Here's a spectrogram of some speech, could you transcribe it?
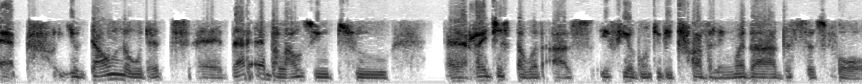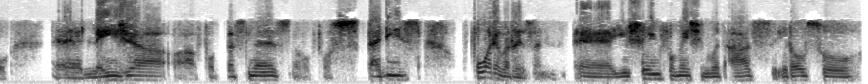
app. You download it. Uh, that app allows you to uh, register with us if you're going to be traveling, whether this is for uh, leisure or for business or for studies for whatever reason, uh, you share information with us. It also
